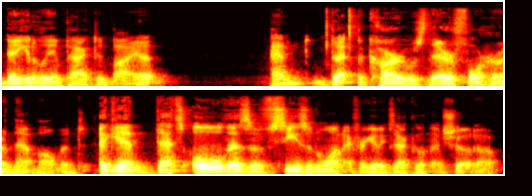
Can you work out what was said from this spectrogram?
negatively impacted by it, and that Picard was there for her in that moment. Again, that's old as of season one. I forget exactly when that showed up.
